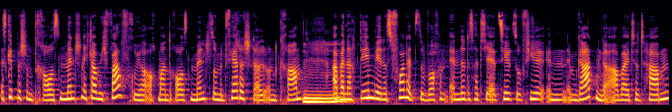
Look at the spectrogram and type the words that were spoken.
es gibt bestimmt draußen Menschen. Ich glaube, ich war früher auch mal ein draußen Mensch, so mit Pferdestall und Kram. Aber nachdem wir das vorletzte Wochenende, das hatte ich ja erzählt, so viel in, im Garten gearbeitet haben,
